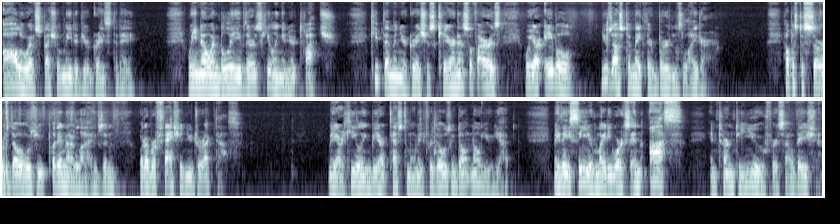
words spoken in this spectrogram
all who have special need of your grace today. We know and believe there is healing in your touch. Keep them in your gracious care, and insofar as we are able, use us to make their burdens lighter. Help us to serve those you've put in our lives in whatever fashion you direct us. May our healing be our testimony for those who don't know you yet. May they see your mighty works in us and turn to you for salvation.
